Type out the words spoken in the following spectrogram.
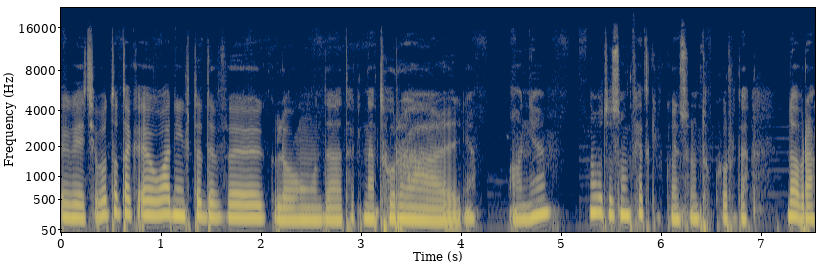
jak wiecie, bo to tak e, ładniej wtedy wygląda, tak naturalnie, o nie? No bo to są kwiatki w końcu, no to kurde. Dobra,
